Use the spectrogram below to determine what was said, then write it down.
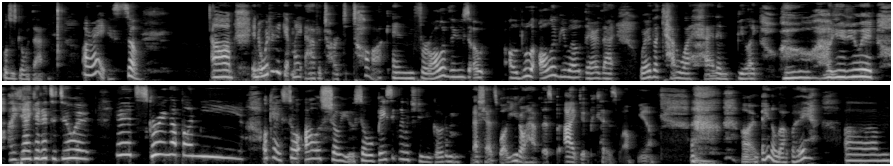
We'll just go with that. All right. So, um, in order to get my avatar to talk, and for all of those out, all of you out there that wear the Catwa head and be like, oh, how do you do it? I can't get it to do it. It's screwing up on me. Okay, so I'll show you. So basically what you do, you go to mesh heads. Well, you don't have this, but I do because, well, you know, I'm anal that way. Um,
